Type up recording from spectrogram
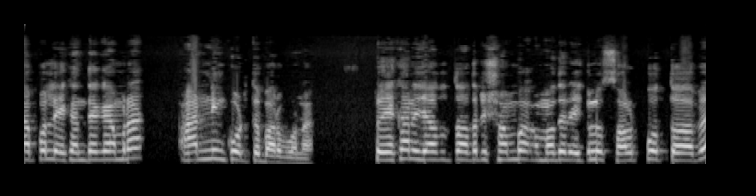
না পারলে এখান থেকে আমরা আর্নিং করতে পারব না। তো এখানে যত তাড়াতাড়ি সম্ভব আমাদের এগুলো সলভ করতে হবে।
